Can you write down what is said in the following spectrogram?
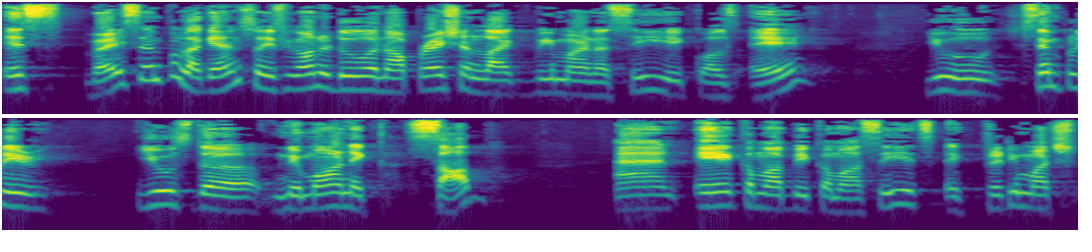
is very simple again. So if you want to do an operation like B minus C equals A, you simply use the mnemonic sub and A comma B comma C. It's pretty much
